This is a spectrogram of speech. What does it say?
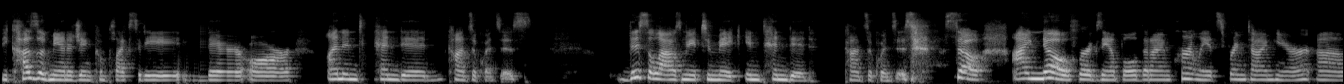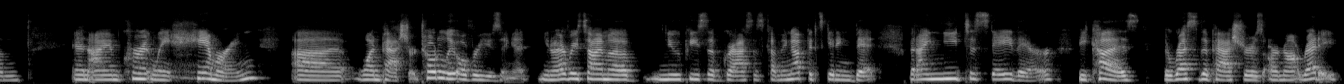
because of managing complexity, there are unintended consequences. This allows me to make intended consequences. so I know, for example, that I am currently at springtime here. Um, and I am currently hammering uh, one pasture, totally overusing it. You know, every time a new piece of grass is coming up, it's getting bit, but I need to stay there because the rest of the pastures are not ready.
